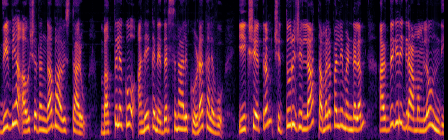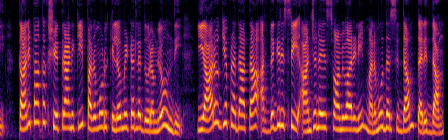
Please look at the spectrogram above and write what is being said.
దివ్య ఔషధంగా భావిస్తారు. భక్తులకు అనేక నిదర్శనాలు కూడా కలవు. ఈ క్షేత్రం చిత్తూరు జిల్లా తమలపల్లి మండలం అర్ధగిరి గ్రామంలో ఉంది. కాణిపాక క్షేత్రానికి పదమూడు కిలోమీటర్ల దూరంలో ఉంది. ఈ ఆరోగ్య ప్రదాత అర్ధగిరి శ్రీ ఆంజనేయ స్వామివారిని మనము దర్శిద్దాం తరిద్దాం.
